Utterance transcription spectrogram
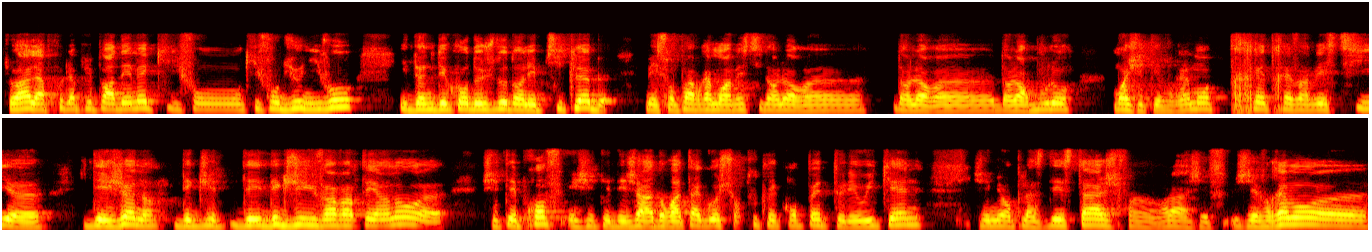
Tu vois, la, plupart des mecs qui font, qui font du haut niveau, ils donnent des cours de judo dans les petits clubs, mais ils sont pas vraiment investis dans leur, euh, dans leur, euh, dans leur boulot. Moi, j'étais vraiment très, très investi euh, des jeunes. Hein. Dès que j'ai eu 20-21 ans, j'étais prof et j'étais déjà à droite à gauche sur toutes les compètes les week-ends. J'ai mis en place des stages. Enfin, voilà, j'ai vraiment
